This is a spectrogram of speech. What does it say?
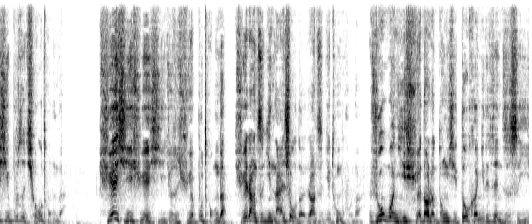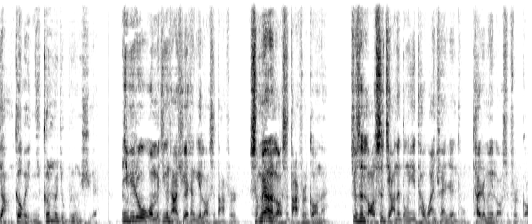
习不是求同的，学习学习就是学不同的，学让自己难受的，让自己痛苦的。如果你学到的东西都和你的认知是一样，各位你根本就不用学。你比如我们经常学生给老师打分，什么样的老师打分高呢？就是老师讲的东西他完全认同，他认为老师分高；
